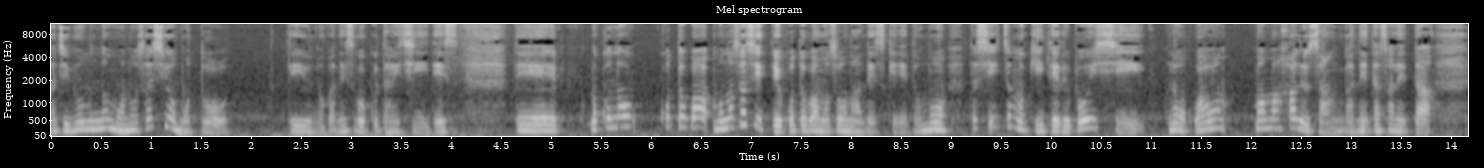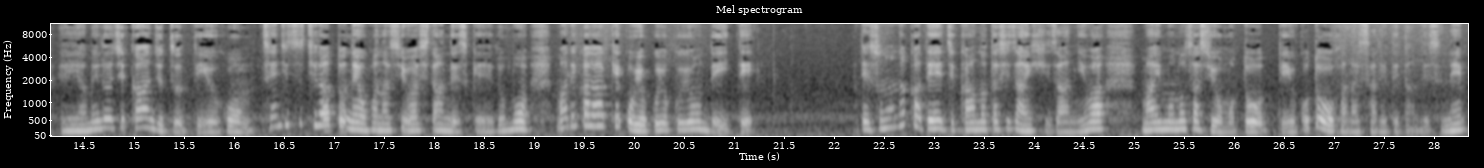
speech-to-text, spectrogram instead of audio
あ、自分の物差しを持とうっていうのがねすごく大事です。で、まあ、この言葉物差しっていう言葉もそうなんですけれども私いつも聞いてる Voicyのわーママはるさんがね出された「えー、やめる時間術」っていう本先日ちらっとねお話はしたんですけれども周りから結構よくよく読んでいてでその中で時間の足し算引き算にはマイ物差しを持とうっていうことをお話しされてたんですね。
